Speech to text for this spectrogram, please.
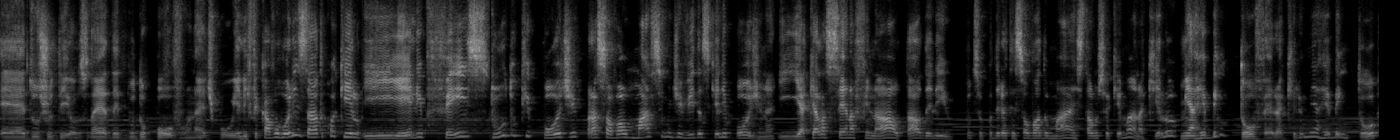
é, dos judeus, né? Do, do, povo, né? Tipo, ele ficava horrorizado com aquilo. E ele fez tudo que pôde para salvar o máximo de vidas que ele pôde, né? E aquela cena final, tal, dele, putz, eu poderia ter salvado mais, tal, não sei o que, mano, aquilo me arrebentou, velho. Aquilo me arrebentou.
